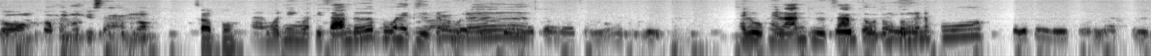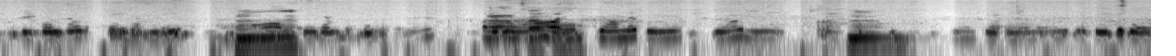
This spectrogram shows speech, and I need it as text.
สองต่อไปหมวดที่สามเนาะครับผมค่ะงวดนี้งวดที่สามเด้อปูให้ถือเด้อปูเด้อ ให้ลูกให้หล้านถือสามตัวตรงๆเลยนะปูอืมคนละทุกครับคผนมยอมแล้วปูยอมอืมปูแต่ไม่ปูก็บอก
